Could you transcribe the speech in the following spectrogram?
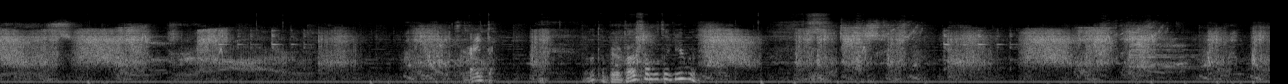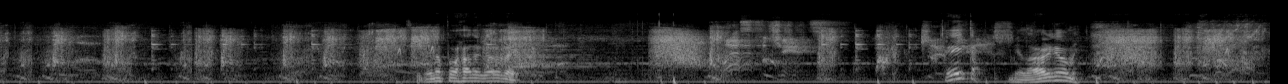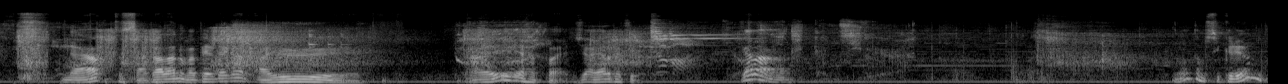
Oh, tá essa luta aqui, mano. Cheguei na porrada agora, velho. Eita! Me larga, homem. Não, tu sabe lá, não vai perder agora. Aí! Aí, rapaz. Já era pra ti. Come on! Estamos se criando.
